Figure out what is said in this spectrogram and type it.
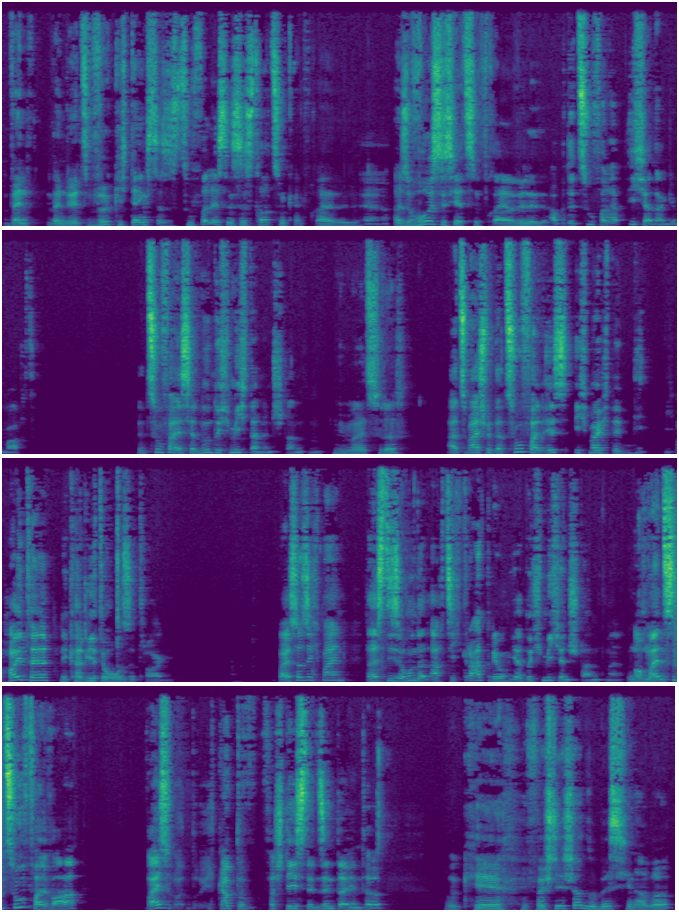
wenn wenn du jetzt wirklich denkst, dass es Zufall ist, ist es trotzdem kein freier Wille. Ja. Also wo ist es jetzt ein freier Wille? Denn? Aber den Zufall habe ich ja dann gemacht. Der Zufall ist ja nur durch mich dann entstanden. Wie meinst du das? Also zum Beispiel der Zufall ist, ich möchte die, heute eine karierte Hose tragen. Weißt du, was ich meine? Da ist diese 180-Grad-Drehung ja durch mich entstanden. Ne? Und Auch wenn meinst- es ein Zufall war, weißt du, ich glaube, du verstehst den Sinn dahinter. Okay, ich verstehe schon so ein bisschen, aber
